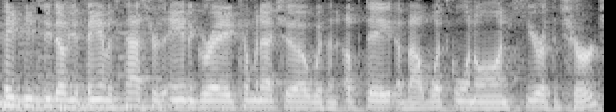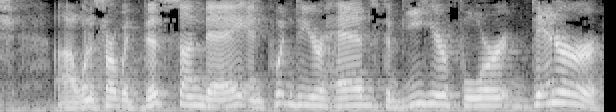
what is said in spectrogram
Hey, PCW fam, it's Pastors Anna Gray coming at you with an update about what's going on here at the church. Uh, I want to start with this Sunday and put into your heads to be here for dinner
